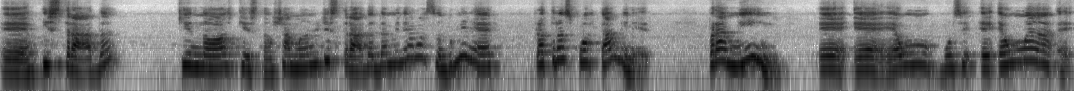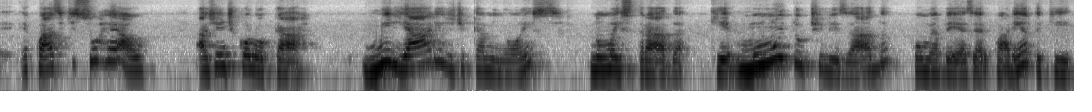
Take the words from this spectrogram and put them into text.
é, estrada que nós que estão chamando de estrada da mineração, do minério, para transportar minério. Para mim, é, é, é, um, é, é, uma, é, é quase que surreal a gente colocar milhares de caminhões numa estrada que é muito utilizada, como a BE-040, que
